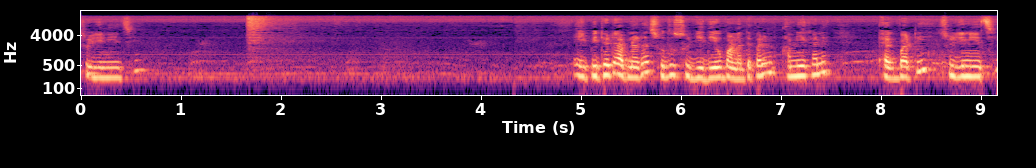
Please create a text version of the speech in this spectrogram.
সুজি নিয়েছি। এই পিঠেটা আপনারা শুধু সুজি দিয়েও বানাতে পারেন। আমি এখানে এক বাটি সুজি নিয়েছি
